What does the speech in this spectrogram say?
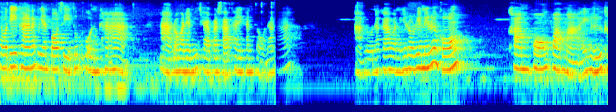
สวัสดีค่ะ นักเรียนป .4 ทุกคนค่ะอ่าเรามาเรียนวิชาภาษาไทยกันต่อนะคะอ่าดูนะคะ วันนี้เราเรียนในเรื่องของคำพ้องความหมายหรือค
